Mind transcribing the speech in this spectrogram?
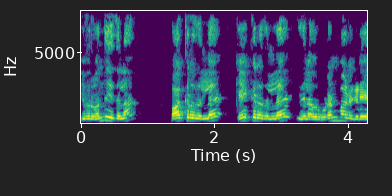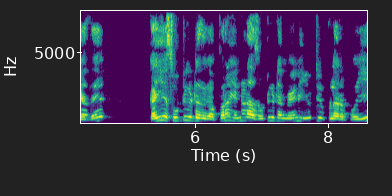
இவர் வந்து இதெல்லாம் பார்க்கறது இல்ல இதில் அவர் உடன்பாடு கிடையாது. கையை சுட்டுக்கிட்டதுக்கு அப்புறம் என்னடா சுட்டுக்கிட்டமேனு யூடியூப்குள்ளார போய்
